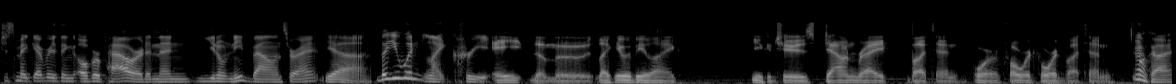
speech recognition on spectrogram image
just make everything overpowered, and then you don't need balance, right? Yeah, but you wouldn't like create the mood. Like it would be like you could choose down right button or forward forward button, Okay.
